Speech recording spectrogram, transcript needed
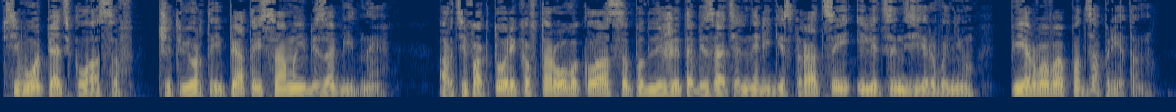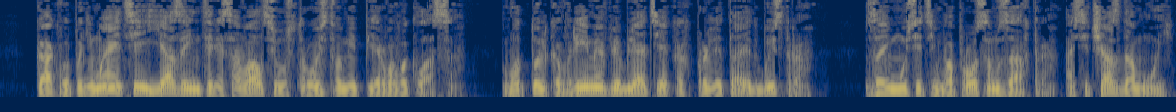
Всего пять классов, четвертый и пятый самые безобидные. Артефакторика второго класса подлежит обязательной регистрации и лицензированию – Первого под запретом. Как вы понимаете, я заинтересовался устройствами первого класса. Вот только время в библиотеках пролетает быстро. Займусь этим вопросом завтра, а сейчас домой.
